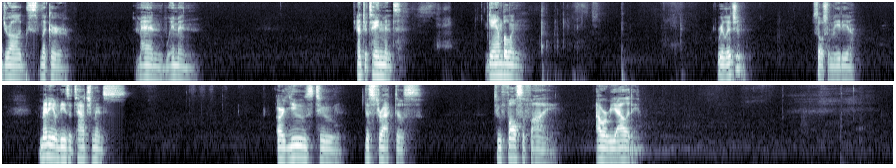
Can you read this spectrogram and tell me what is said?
drugs, liquor, men, women, entertainment, gambling, religion, social media. Many of these attachments are used to distract us, to falsify our reality.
